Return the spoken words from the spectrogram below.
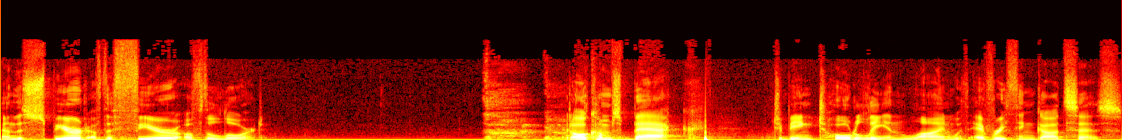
And the spirit of the fear of the Lord. It all comes back to being totally in line with everything God says.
